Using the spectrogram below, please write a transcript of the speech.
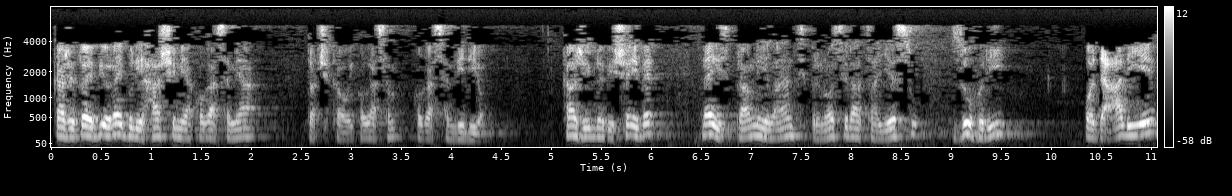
kaže to je bio najbolji Hašimija koga sam ja dočekao i koga sam, koga sam vidio. Kaže Ibn Bišejbe, najispravniji lanci prenosilaca jesu Zuhri od Alije,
